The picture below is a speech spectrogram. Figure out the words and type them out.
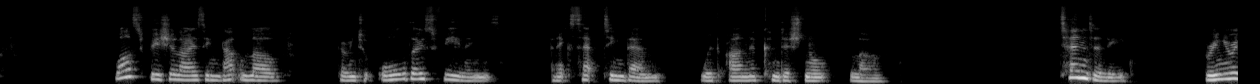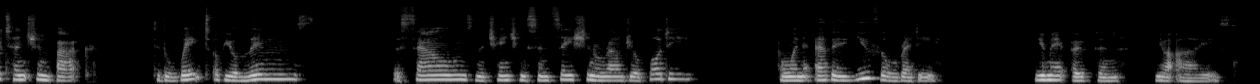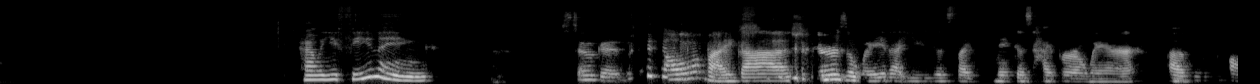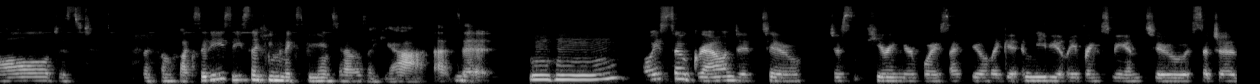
whilst visualizing that love going to all those feelings and accepting them with unconditional love. Tenderly bring your attention back to the weight of your limbs, the sounds and the changing sensation around your body. And whenever you feel ready, you may open your eyes. How are you feeling? so good. oh my gosh. There's a way that you just like make us hyper aware of mm-hmm. all just the complexities. You said human experience, and I was like, yeah, that's mm-hmm. it. Mm-hmm. Always so grounded too. Just hearing your voice, I feel like it immediately brings me into such a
